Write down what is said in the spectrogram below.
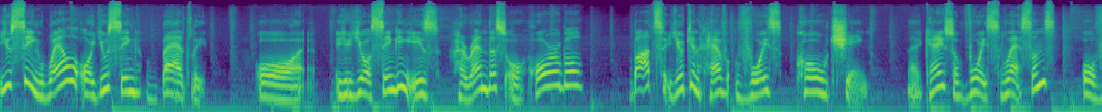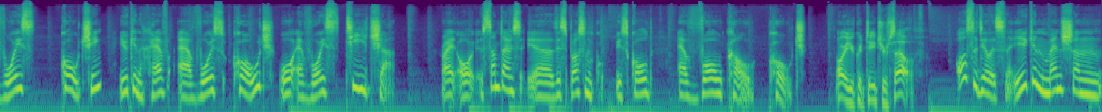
You sing well or you sing badly, or your singing is horrendous or horrible, but you can have voice coaching. Okay, so voice lessons or voice coaching, you can have a voice coach or a voice teacher, right? Or sometimes uh, this person is called a vocal coach. Or you could teach yourself. Also, dear listener, you can mention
